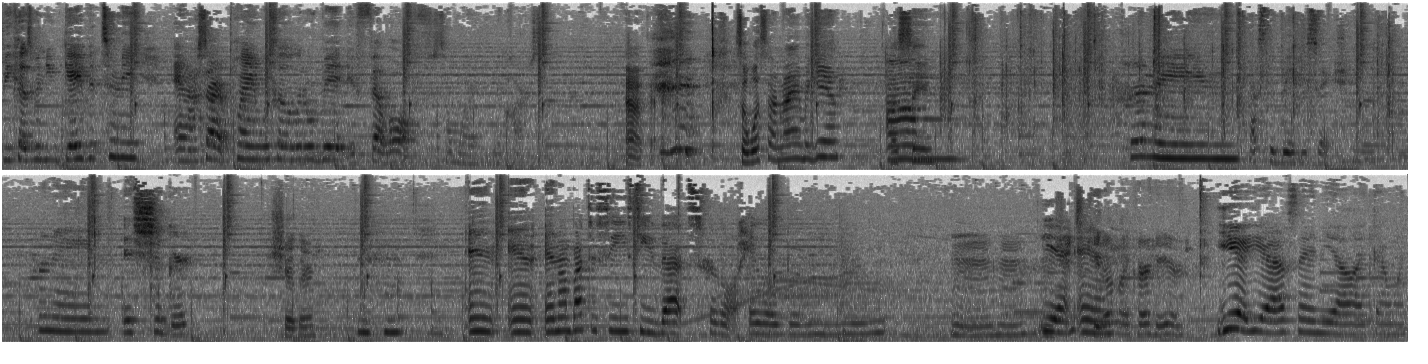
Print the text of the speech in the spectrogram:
because when you gave it to me and I started playing with it a little bit, it fell off somewhere in the car. So. Okay. So what's her name again? Let's Um, see. Her name. That's the baby section. Her name is Sugar. Sugar. Mhm. And and and I'm about to see see that's her little halo balloon. Mm-hmm. Yeah, She's cute. I like her hair. Yeah, yeah, I was saying yeah, I like that one.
